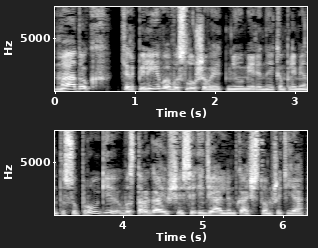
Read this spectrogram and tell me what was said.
Мадук терпеливо выслушивает неумеренные комплименты супруги, восторгающейся идеальным качеством шитья.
